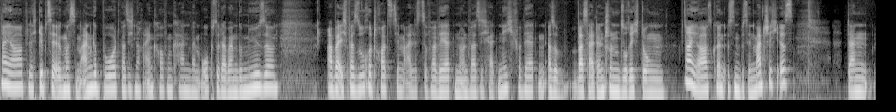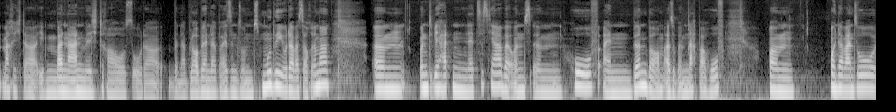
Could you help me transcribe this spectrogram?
naja, vielleicht gibt es ja irgendwas im Angebot, was ich noch einkaufen kann, beim Obst oder beim Gemüse. Aber ich versuche trotzdem alles zu verwerten. Und was ich halt nicht verwerten, also was halt dann schon so Richtung, naja, es könnte, ein bisschen matschig ist, dann mache ich da eben Bananenmilch draus oder wenn da Blaubeeren dabei sind, so ein Smoothie oder was auch immer. Ähm, und wir hatten letztes Jahr bei uns im Hof einen Birnbaum, also beim Nachbarhof. Und da waren so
